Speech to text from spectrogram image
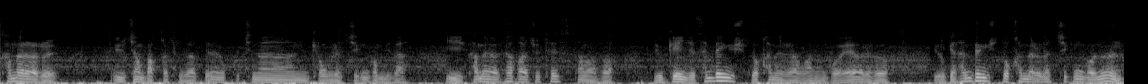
카메라를 유리창 바깥으로 다 꺼내놓고 지난 겨울에 찍은 겁니다. 이 카메라를 사가지고 테스트 삼아서 이게 이제 360도 카메라라고 하는 거예요. 그래서 이렇게 360도 카메라로 찍은 거는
